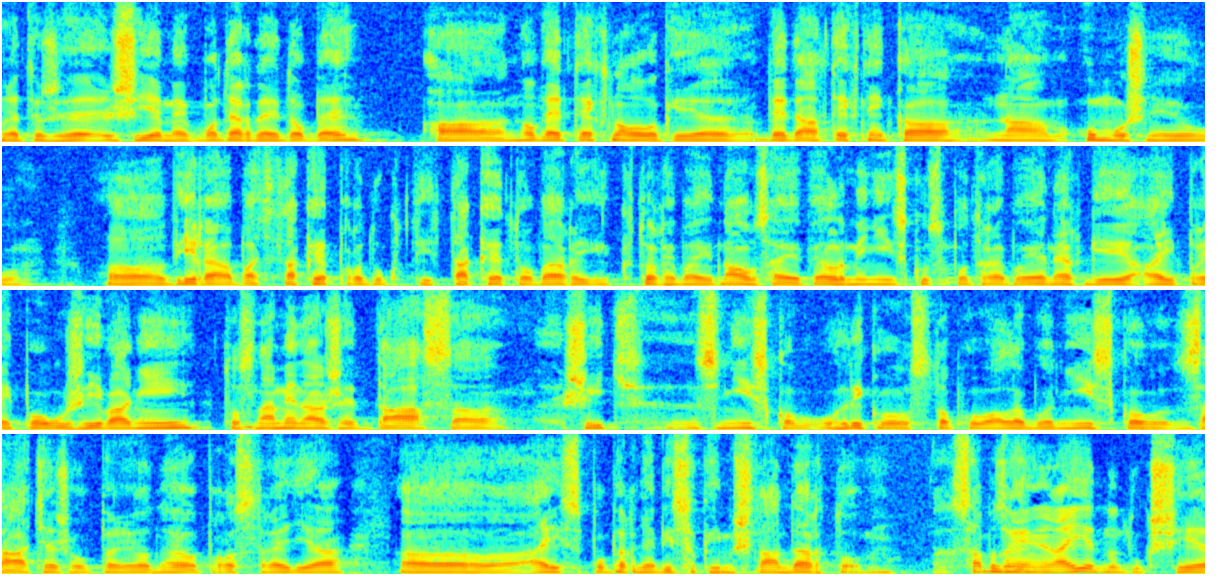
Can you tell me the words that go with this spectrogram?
pretože žijeme v modernej dobe a nové technológie, veda a technika nám umožňujú e, vyrábať také produkty, také tovary, ktoré majú naozaj veľmi nízku spotrebu energie aj pri používaní. To znamená, že dá sa žiť s nízkou uhlíkovou stopou alebo nízkou záťažou prírodného prostredia e, aj s pomerne vysokým štandardom. Samozrejme najjednoduchšie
